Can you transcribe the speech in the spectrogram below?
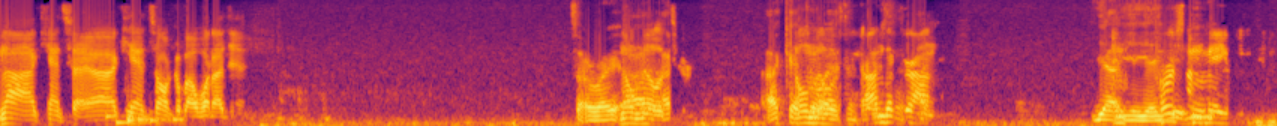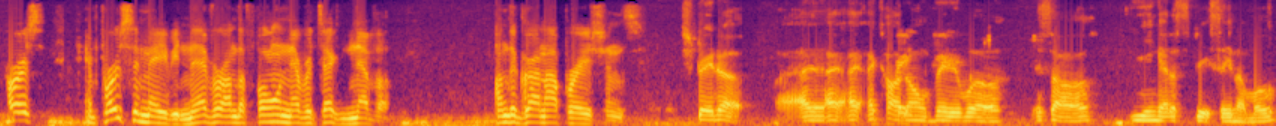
Nah, I can't say. I can't talk about what I did. It's all right. No I, military. I, I catch No your ass in military. person. Underground. Yeah, in yeah, yeah. person, You- maybe. In person, in person, maybe. Never on the phone. Never text. Never. Underground operations. Straight up. I, I, I- I caught on very well. It's all. You ain't got to spit say no more.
